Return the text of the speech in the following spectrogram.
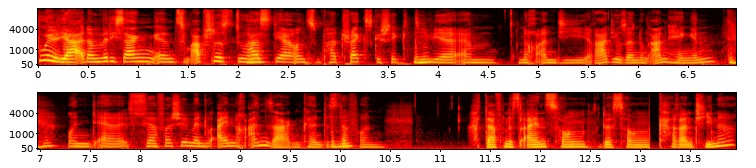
Cool, ja, dann würde ich sagen, ähm, zum Abschluss, Mhm. du hast ja uns ein paar Tracks geschickt, die wir ähm, noch an die Radiosendung anhängen. Mhm. Und äh, es wäre voll schön, wenn du einen noch ansagen könntest Mhm. davon. Davon ist ein Song, der Song Quarantina.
